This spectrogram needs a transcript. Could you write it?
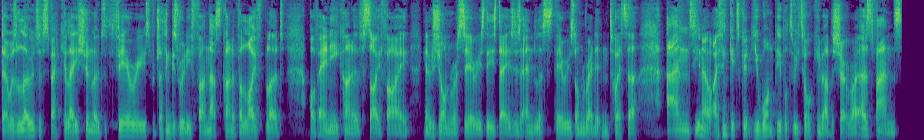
there was loads of speculation, loads of theories, which I think is really fun. That's kind of the lifeblood of any kind of sci-fi, you know, genre series these days is endless theories on Reddit and Twitter. And, you know, I think it's good. You want people to be talking about the show, right? As fans,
